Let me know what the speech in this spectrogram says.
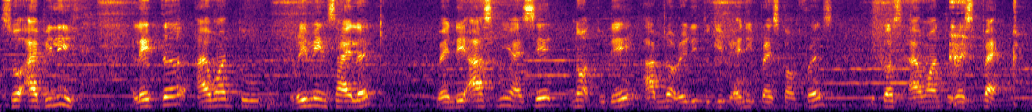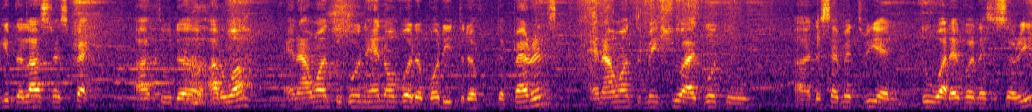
So I believe later I want to remain silent. When they ask me, I said, not today. I'm not ready to give any press conference because I want to respect, give the last respect uh, to the arwah and I want to go and hand over the body to the, the parents and I want to make sure I go to uh, the cemetery and do whatever necessary.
